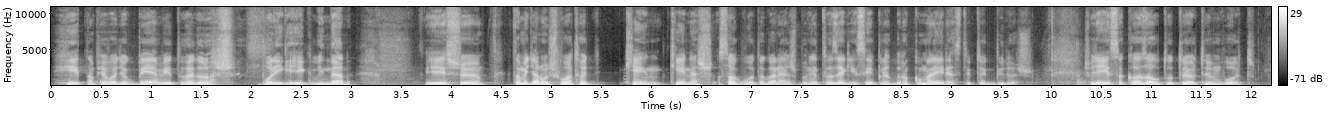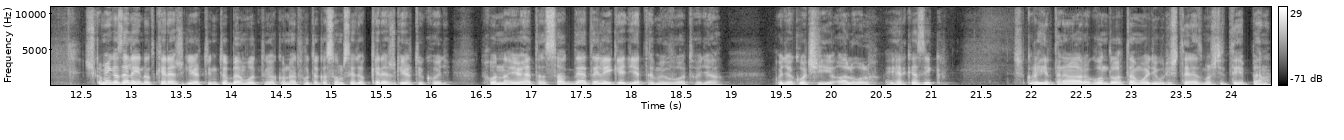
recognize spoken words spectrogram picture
hét napja vagyok BMW tulajdonos, borigék, minden. És hát ami gyanús volt, hogy kén, kénes szag volt a garázsban, illetve az egész épületben, akkor már éreztük, tök büdös. És hogy éjszaka az autó töltőn volt. És akkor még az elején ott keresgéltünk, többen voltunk, akkor ott voltak a szomszédok, keresgéltük, hogy honnan jöhet a szag, de hát elég egyértelmű volt, hogy a, hogy a kocsi alól érkezik. És akkor hirtelen arra gondoltam, hogy úristen, ez most itt éppen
